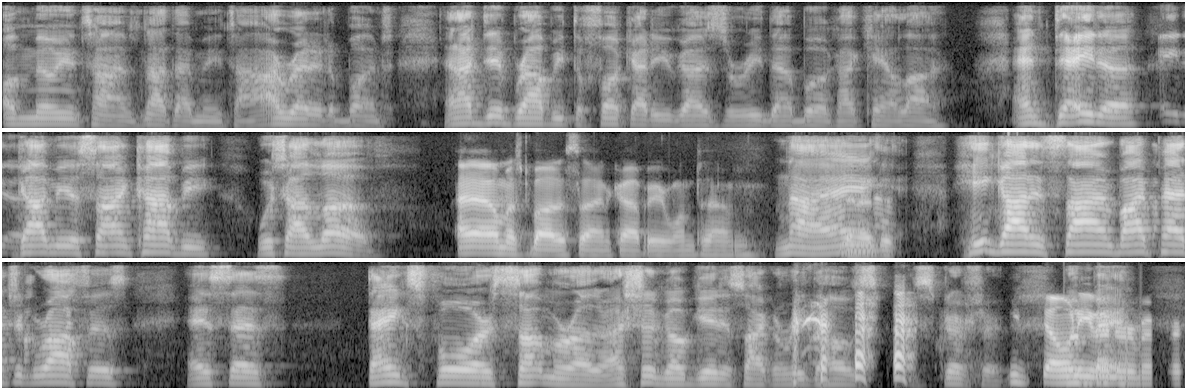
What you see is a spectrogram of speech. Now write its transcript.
a million times, not that many times. I read it a bunch. And I did browbeat the fuck out of you guys to read that book, I can't lie. And Data got me a signed copy, which I love. I almost bought a signed copy one time. Nah, I Yeah, ain't, that- he got it signed by Patrick Rothfuss it says thanks for something or other. I should go get it so I can read the whole scripture. You don't But even ba- remember.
